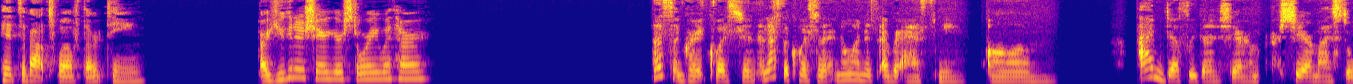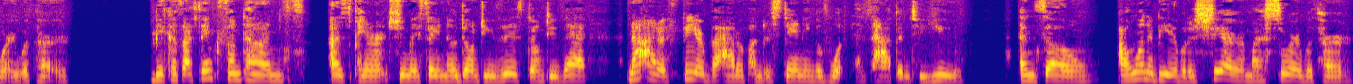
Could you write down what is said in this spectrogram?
hits about 12, 13? Are you going to share your story with her? That's a great question. And that's a question that no one has ever asked me. Um, I'm definitely going to share, share my story with her because I think sometimes as parents, you may say, no, don't do this, don't do that. Not out of fear, but out of understanding of what has happened to you. And so I want to be able to share my story with her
